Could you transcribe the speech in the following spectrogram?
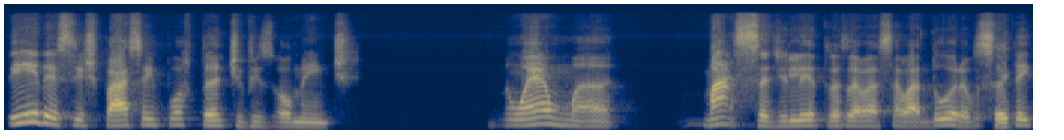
ter esse espaço é importante visualmente. Não é uma massa de letras avassaladora. Você tem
